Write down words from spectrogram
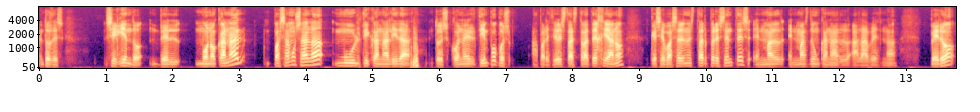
Entonces, siguiendo del monocanal, pasamos a la multicanalidad. Entonces, con el tiempo, pues apareció esta estrategia, ¿no? Que se basa en estar presentes en más, en más de un canal a la vez, ¿no? Pero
